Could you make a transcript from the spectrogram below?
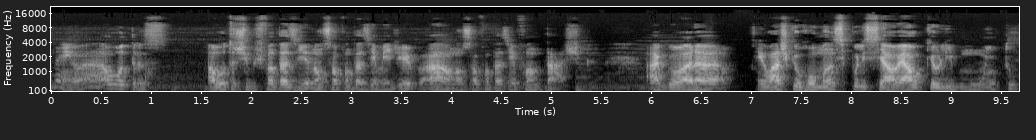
Bem, a outras, a outros tipos de fantasia, não só fantasia medieval, não só fantasia fantástica. Agora, eu acho que o romance policial é algo que eu li muito,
